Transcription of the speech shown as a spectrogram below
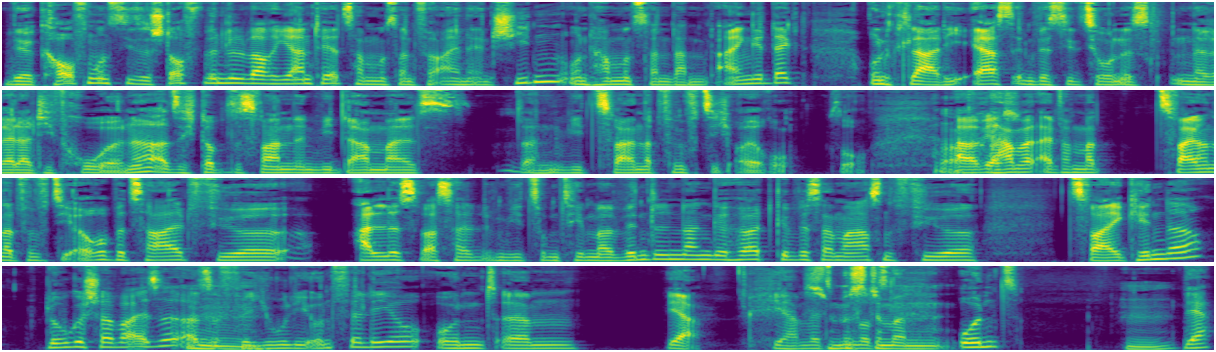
wir kaufen uns diese Stoffwindel-Variante jetzt, haben uns dann für eine entschieden und haben uns dann damit eingedeckt. Und klar, die Erstinvestition ist eine relativ hohe. Ne? Also ich glaube, das waren irgendwie damals dann wie 250 Euro. So. Ja, Aber wir haben halt einfach mal 250 Euro bezahlt für alles, was halt irgendwie zum Thema Windeln dann gehört, gewissermaßen für zwei Kinder, logischerweise, also mhm. für Juli und für Leo. Und ähm, ja, die haben wir jetzt müsste benutzt. man und mhm. ja.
